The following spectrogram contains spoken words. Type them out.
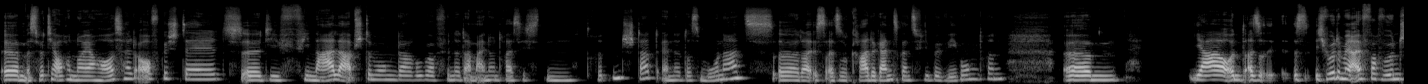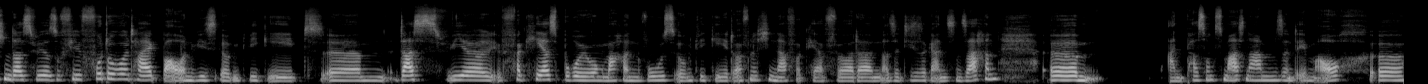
Ähm, es wird ja auch ein neuer Haushalt aufgestellt. Äh, die finale Abstimmung darüber findet am 31.03. statt, Ende des Monats. Äh, da ist also gerade ganz, ganz viel Bewegung drin. Ähm, ja, und also ich würde mir einfach wünschen, dass wir so viel Photovoltaik bauen, wie es irgendwie geht, ähm, dass wir Verkehrsberuhigung machen, wo es irgendwie geht, öffentlichen Nahverkehr fördern, also diese ganzen Sachen. Anpassungsmaßnahmen sind eben auch äh,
